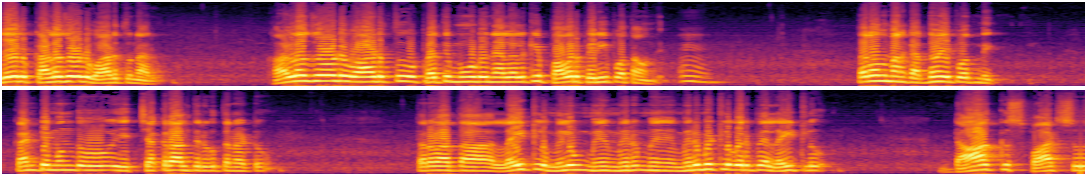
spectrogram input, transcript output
లేదు కళ్ళజోడు వాడుతున్నారు. కళ్ళజోడు వాడుతూ ప్రతి మూడు నెలలకి పవర్ పెరిగిపోతూ ఉంది. తర్వాత మనకు అర్థమైపోతుంది కంటి ముందు ఈ చక్రాలు తిరుగుతున్నట్టు తర్వాత లైట్లు మిలు మిరు మిరుమిట్లు కొరిపే లైట్లు డార్క్ స్పాట్స్.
